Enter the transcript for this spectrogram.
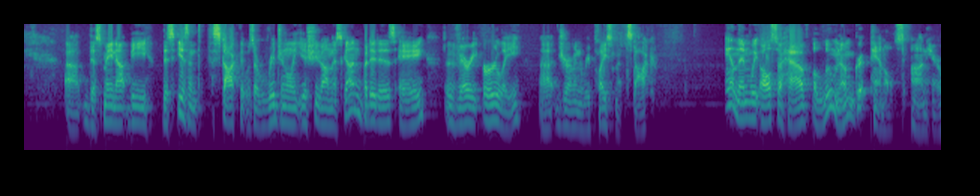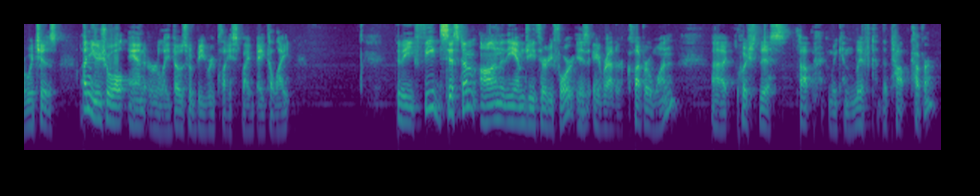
Uh, this may not be, this isn't the stock that was originally issued on this gun, but it is a very early uh, German replacement stock. And then we also have aluminum grip panels on here, which is unusual and early. Those would be replaced by Bakelite. The feed system on the MG34 is a rather clever one. Uh, push this up and we can lift the top cover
